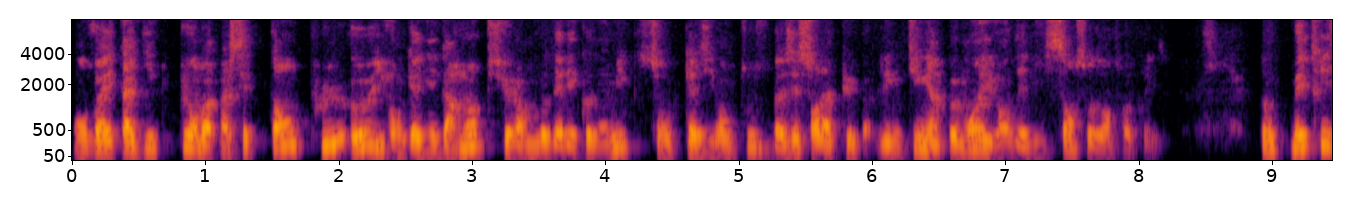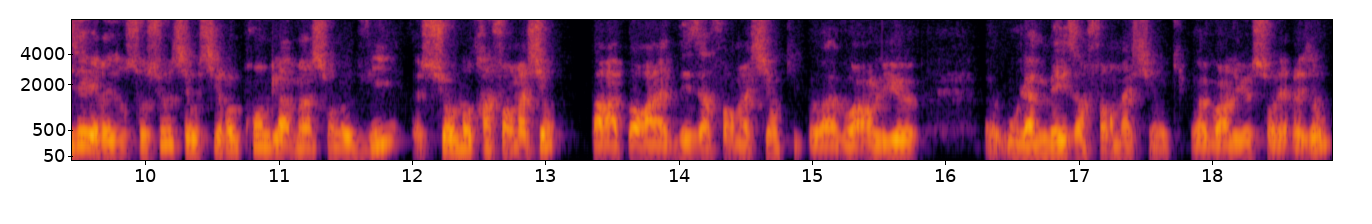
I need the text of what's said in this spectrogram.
on va être addict, plus on va passer de temps, plus eux, ils vont gagner d'argent puisque leurs modèles économiques sont quasiment tous basés sur la pub. LinkedIn, un peu moins, ils vendent des licences aux entreprises. Donc, maîtriser les réseaux sociaux, c'est aussi reprendre la main sur notre vie, sur notre information par rapport à la désinformation qui peut avoir lieu euh, ou la mésinformation qui peut avoir lieu sur les réseaux.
